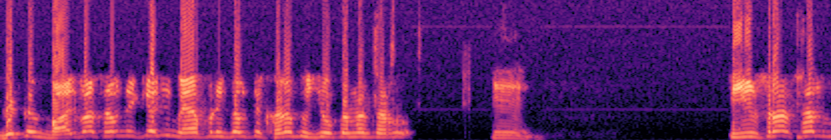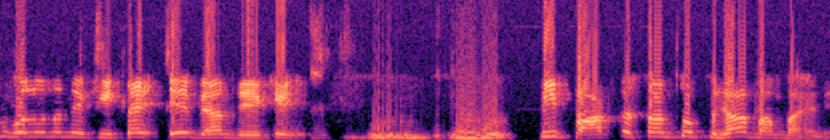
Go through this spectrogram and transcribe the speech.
ਲੇਕਿਨ ਬਾਜਵਾ ਸਾਹਿਬ ਨੇ ਕਿਹਾ ਜੀ ਮੈਂ ਆਪਣੀ ਗੱਲ ਤੇ ਖੜਾ ਤੁਸੀਂ ਜੋ ਕਰਨਾ ਕਰ ਲਓ। ਹੂੰ। ਤੀਸਰਾ ਸੈਲਫ ਗੋਲ ਉਹਨਾਂ ਨੇ ਕੀਤਾ ਇਹ ਬਿਆਨ ਦੇ ਕੇ ਵੀ ਪਾਕਿਸਤਾਨ ਤੋਂ 50 ਬੰਬ ਆਏ ਨੇ।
